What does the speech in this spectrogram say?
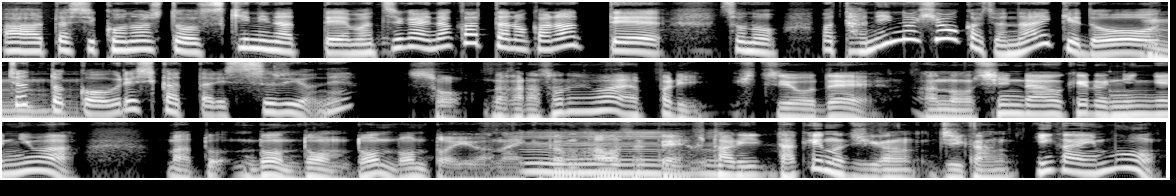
あー私この人を好きになって間違いなかったのかなってその、まあ、他人の評価じゃないけど、うんうんうん。ちょっとこう嬉しかったりするよね。そう。だからそれはやっぱり必要であの信頼を受ける人間にはまあどどんどんどんどんとは言わないけどうんうんうんうん。合わせて2人だけの時間時間以外も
